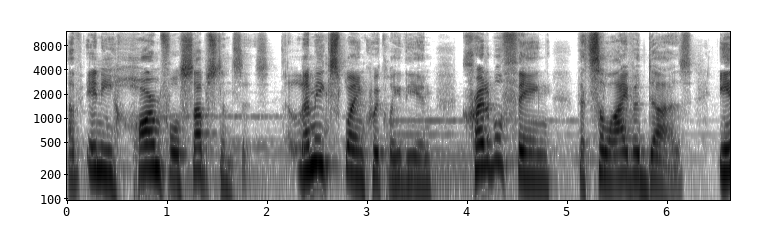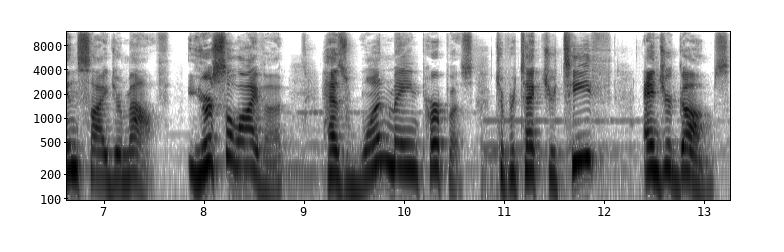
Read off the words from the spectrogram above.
of any harmful substances. Let me explain quickly the incredible thing that saliva does inside your mouth. Your saliva has one main purpose to protect your teeth and your gums.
